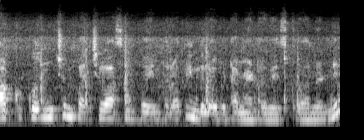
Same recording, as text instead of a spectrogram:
ఆకు కొంచెం పచ్చివాసన పోయిన తర్వాత ఇందులో ఒక టమాటో వేసుకోవాలండి.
